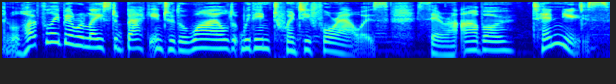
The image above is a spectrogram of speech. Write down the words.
and will hopefully be released back into the wild within 24 hours. Sarah Abo, 10 News.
